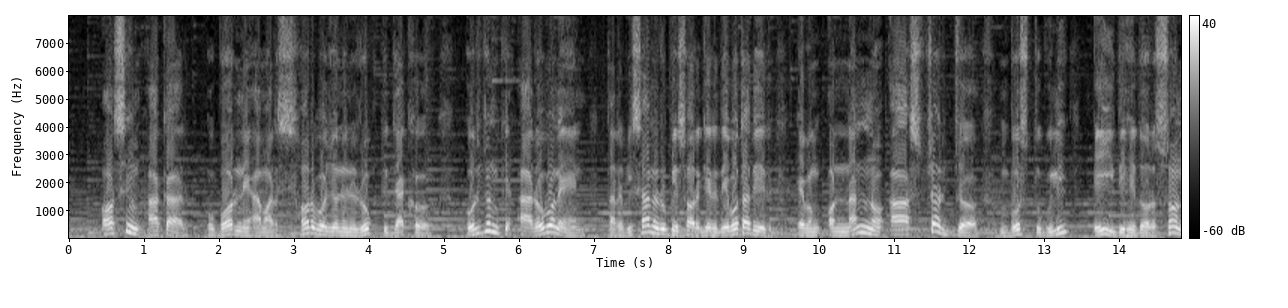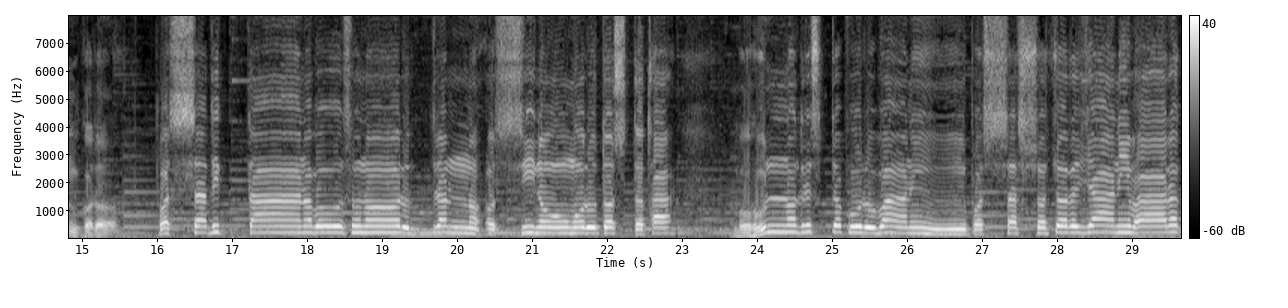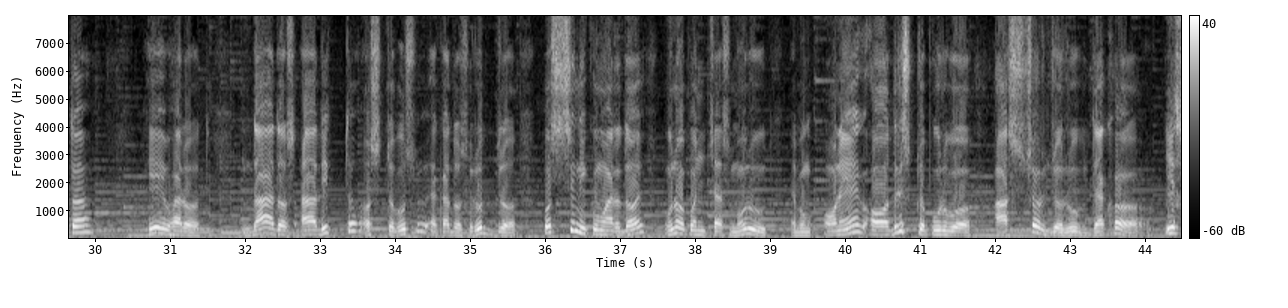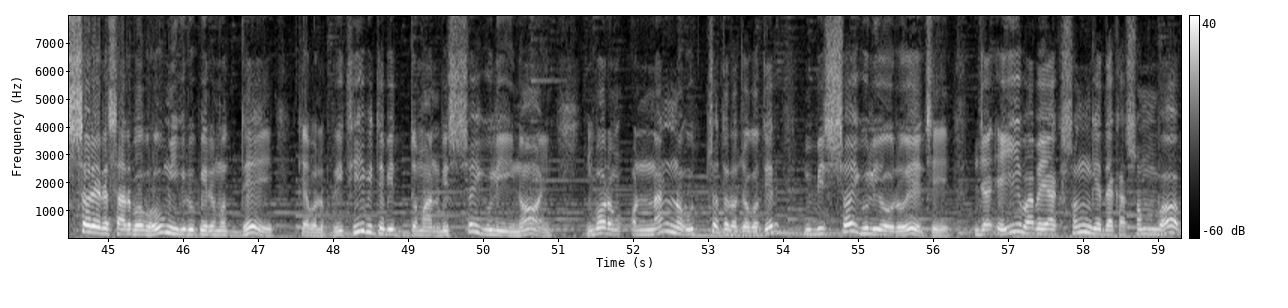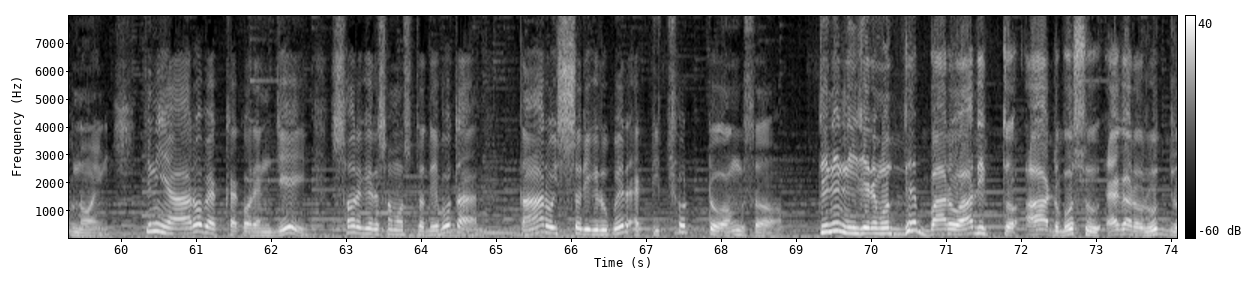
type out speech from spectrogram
অসীম আকার ও বর্ণে আমার সর্বজনীন রূপটি দেখো। অর্জুনকে আরও বলেন, তার বিশাল রূপে স্বর্গের দেবতাদের এবং অন্যান্য আশ্চর্য বস্তুগুলি এই দেহে দর্শন কর। পশ্চাদিত্তানবসুন অশ্বিনৌ মরুতস্তথা বহুন্ন দৃষ্ট পূর্বাণী পশ্চাশ্বচর্যানি ভারত হে ভারত, দ্বাদশ আদিত্য, অষ্টবসু, একাদশ রুদ্র, অশ্বিনী কুমারদয় ঊনপঞ্চাশ মরুদ এবং অনেক অদৃষ্ট পূর্ব আশ্চর্য রূপ দেখো। ঈশ্বরের সার্বভৌমিক রূপের মধ্যে কেবল পৃথিবীতে বিদ্যমান বিস্ময়গুলি নয়, বরং অন্যান্য উচ্চতর জগতের বিষয়গুলিও রয়েছে, যা এইভাবে একসঙ্গে দেখা সম্ভব নয়। তিনি আরও ব্যাখ্যা করেন যে, স্বর্গের সমস্ত দেবতা তাঁর ঐশ্বরিক রূপের একটি ছোট্ট অংশ। তিনি নিজের মধ্যে বারো আদিত্য, আট বসু, এগারো রুদ্র,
